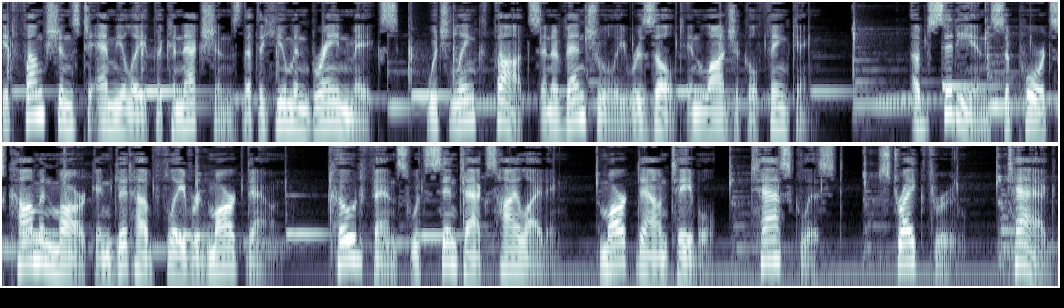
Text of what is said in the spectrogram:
It functions to emulate the connections that the human brain makes, which link thoughts and eventually result in logical thinking. Obsidian supports CommonMark and GitHub flavored Markdown, CodeFence with syntax highlighting, Markdown table, task list, strike through, tag,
